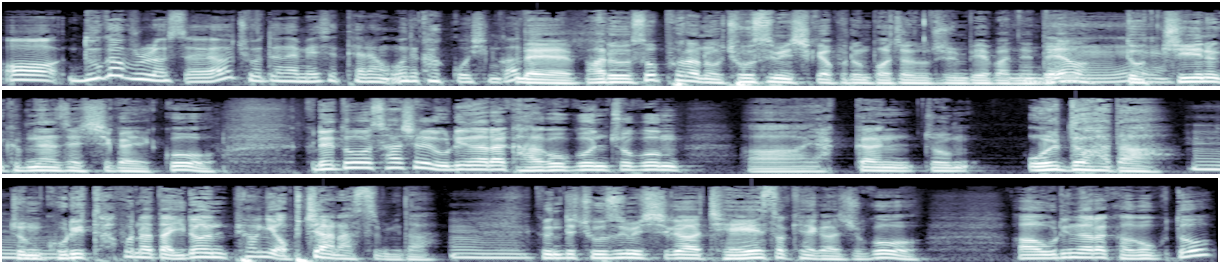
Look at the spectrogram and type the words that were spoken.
어, 누가 불렀어요? 조드남의 세태랑 오늘 갖고 오신 것? 네, 바로 소프라노 조수민 씨가 부른 버전으로 준비해봤는데요. 네. 또 뒤에는 금난세 씨가 있고, 그래도 사실 우리나라 가곡은 조금 아 약간 좀 올드하다, 좀 고리타분하다 이런 평이 없지 않았습니다. 음. 그런데 조수민 씨가 재해석해가지고 아 우리나라 가곡도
